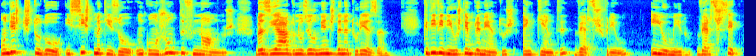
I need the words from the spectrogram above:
onde este estudou e sistematizou um conjunto de fenómenos baseado nos elementos da natureza, que dividiu os temperamentos em quente versus frio e úmido versus seco,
